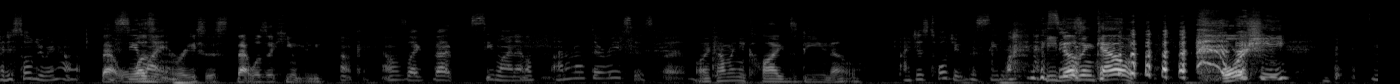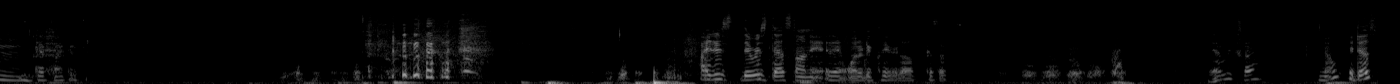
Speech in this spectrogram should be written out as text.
I just told you right now. that wasn't lion. racist. That was a human. Okay, I was like that sea lion. I don't I don't know if they're racist, but Like how many Clydes do you know? I just told you the sea lion. He doesn't count. or she. Hmm, good point. Good point. I just there was dust on it and I wanted to clear it off because I was Yeah, makes sense. no, it does.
